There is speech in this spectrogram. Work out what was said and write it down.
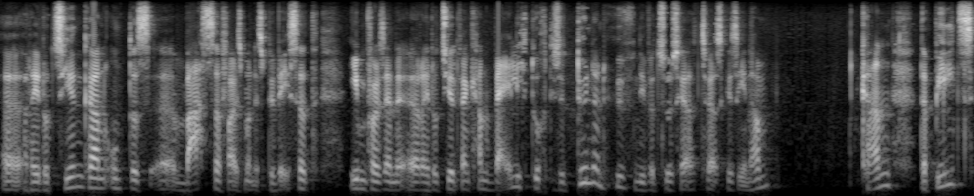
äh, reduzieren kann und das äh, Wasser, falls man es bewässert, ebenfalls eine, äh, reduziert werden kann, weil ich durch diese dünnen Hyphen, die wir zuerst gesehen haben, kann der Pilz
